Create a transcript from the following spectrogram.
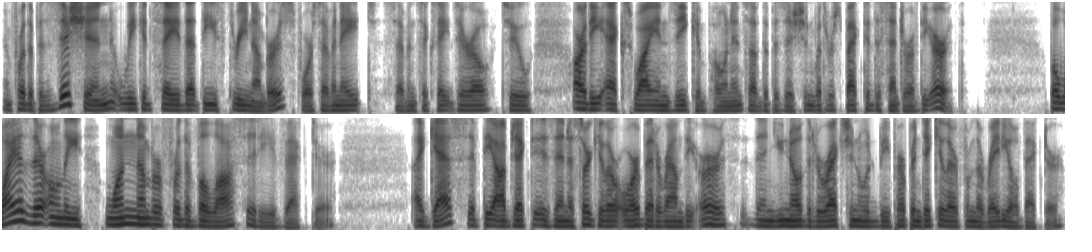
And for the position, we could say that these three numbers, 478, 7680, 2, are the x, y, and z components of the position with respect to the center of the Earth. But why is there only one number for the velocity vector? I guess if the object is in a circular orbit around the Earth, then you know the direction would be perpendicular from the radial vector.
